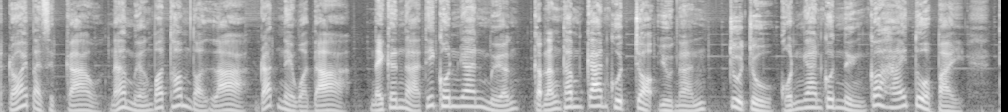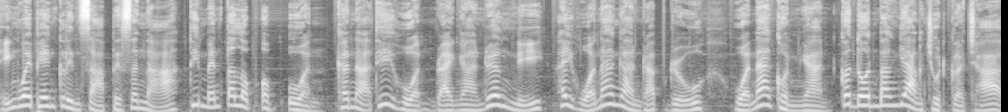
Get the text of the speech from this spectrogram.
1889 ณ เหมืองบอททอมดอลลาร์รัฐเนวาดา ในขณะที่คนงานเหมืองกำลังทำการขุดเจาะอยู่นั้น จู่ๆ คนงานคนหนึ่งก็หายตัวไป ทิ้งไว้เพียงกลิ่นสาบปริศนาที่เหม็นตลบอบอวน ขณะที่หวนรายงานเรื่องนี้ให้หัวหน้างานรับรู้ หัวหน้าคนงานก็โดนบางอย่างฉุดกระชาก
